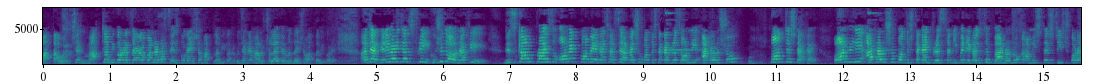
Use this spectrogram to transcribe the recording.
মাতা, বুঝছেন? মাতলামি করার জায়গা বানারা ফেসবুকে এসে মাতলামি করে, বুঝছেন? মানুষ লাইভের মধ্যে এসে মাতলামি করে। আচ্ছা ডেলিভারি চার্জ ফ্রি খুশি তো নাকি? ডিসকাউন্ট প্রাইস অনেক কমে। এটা ছাড়ছে আঠাইশো পঞ্চাশ টাকা ড্রেস অনলি আঠারোশো পঞ্চাশ টাকায়। অনলি আঠারোশো পঞ্চাশ টাকায় ড্রেসটা নিবেন। এটা হচ্ছে বানানো কামিজটা স্টিচ করা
